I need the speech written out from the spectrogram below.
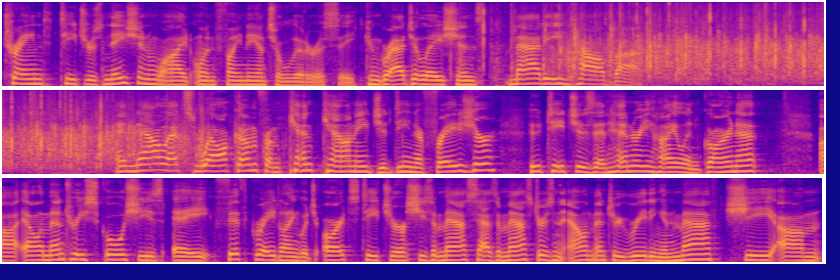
trained teachers nationwide on financial literacy. Congratulations, Maddie Halbach. And now let's welcome from Kent County, Jadina Frazier, who teaches at Henry Highland Garnet uh, elementary school. She's a fifth grade language arts teacher. She's a mass has a master's in elementary reading and math. She um,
